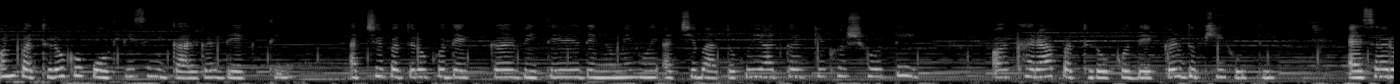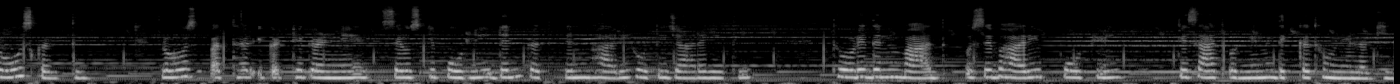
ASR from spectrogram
उन पत्थरों को पोटली से निकालकर देखती अच्छे पत्थरों को देखकर बीते दिनों में हुई अच्छी बातों को याद करके खुश होती और खराब पत्थरों को देखकर दुखी होती। ऐसा रोज करती। रोज पत्थर इकट्ठे करने से उसकी पोटली दिन प्रतिदिन भारी होती जा रही थी। थोड़े दिन बाद उसे भारी पोटली के साथ उड़ने में दिक्कत होने लगी।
